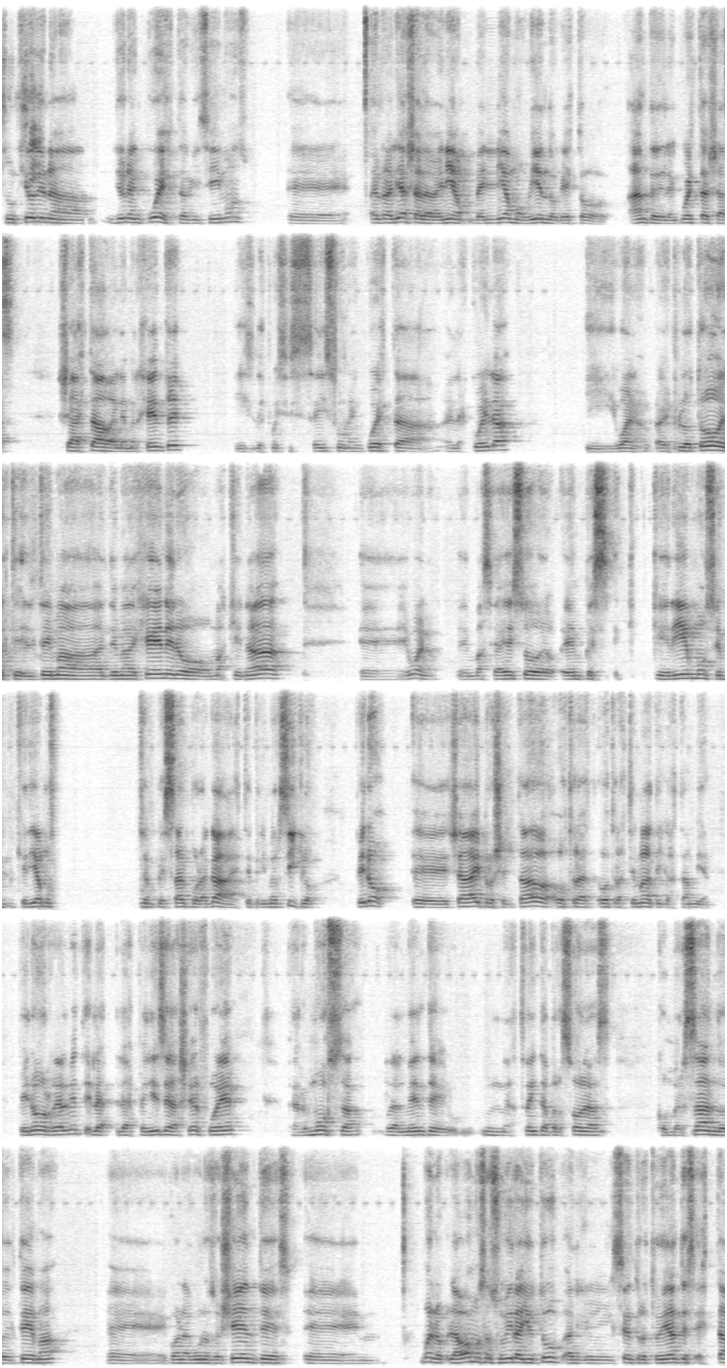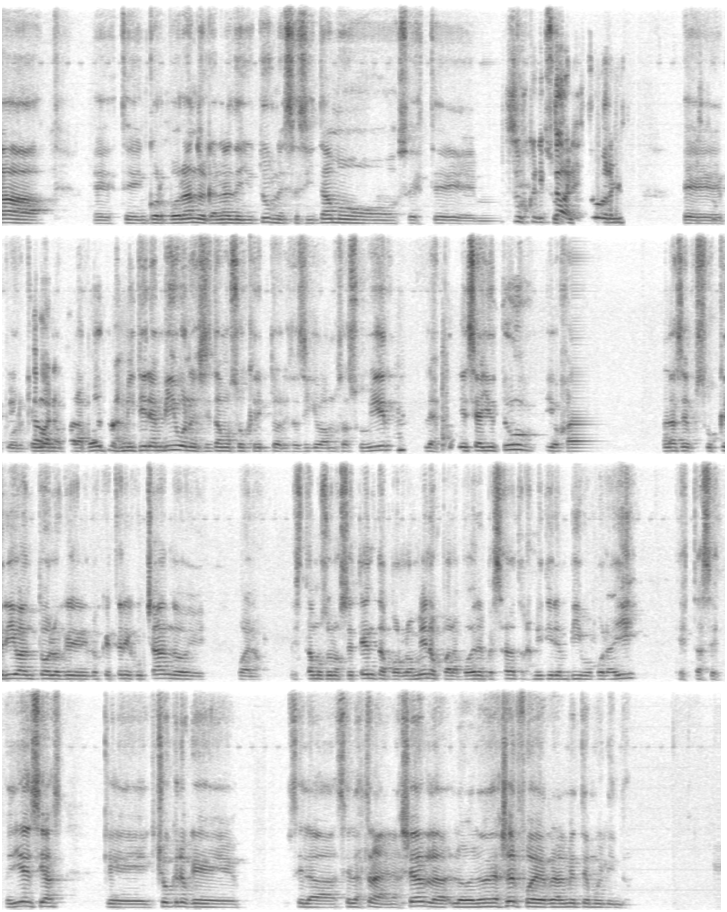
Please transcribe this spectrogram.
Surgió Sí. de, una, de una encuesta que hicimos. eh, en realidad ya la veníamos, veníamos viendo que esto, antes de la encuesta, ya, ya estaba el emergente. Y después se hizo una encuesta en la escuela. Y bueno, explotó el, te- el tema, el tema de género, más que nada. Eh, y bueno, en base a eso queríamos, em- queríamos empezar por acá, este primer ciclo. Pero eh, ya hay proyectado otras, otras temáticas también. Pero realmente la, la experiencia de ayer fue hermosa, realmente unas 30 personas conversando del tema, eh, con algunos oyentes. eh, bueno, la vamos a subir a YouTube, al centro de estudiantes está este, incorporando el canal de YouTube, necesitamos este, Suscriptores. suscriptores, eh, Suscriptores. porque bueno, para poder transmitir en vivo necesitamos suscriptores, así que vamos a subir la experiencia a YouTube y ojalá se suscriban todos los que, los que estén escuchando y bueno, necesitamos unos 70 por lo menos para poder empezar a transmitir en vivo por ahí estas experiencias que yo creo que se, la- se las traen. Ayer, la- lo, lo de ayer fue realmente muy lindo.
